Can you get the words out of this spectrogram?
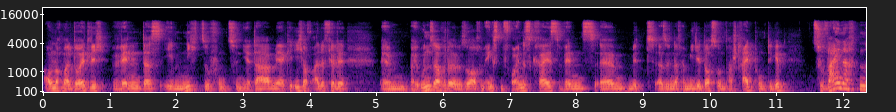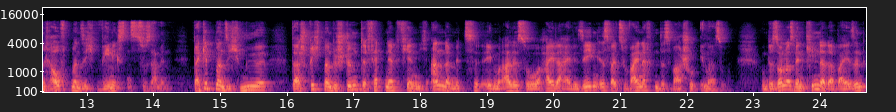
auch nochmal deutlich, wenn das eben nicht so funktioniert. Da merke ich auf alle Fälle ähm, bei uns auch oder so auch im engsten Freundeskreis, wenn es ähm, mit, also in der Familie doch so ein paar Streitpunkte gibt. Zu Weihnachten rauft man sich wenigstens zusammen. Da gibt man sich Mühe, da spricht man bestimmte Fettnäpfchen nicht an, damit eben alles so heile, heile Segen ist, weil zu Weihnachten, das war schon immer so. Und besonders wenn Kinder dabei sind,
